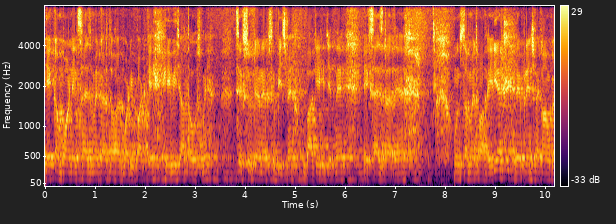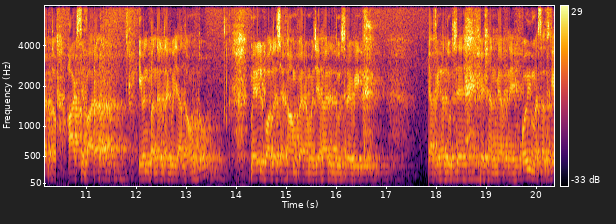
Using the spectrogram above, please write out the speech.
एक कंपाउंड एक्सरसाइज में करता हूँ हर बॉडी पार्ट के। हे भी जाता हूँ उसमें। सिक्स टू टेन रेप्स के बीच में। बाकी के जितने एक्सरसाइज रहते हैं, उन सब में थोड़ा हाइयर रेप रेंज में काम करता हूँ। आठ से बारह इवन पंद्रह तक भी जाता हूँ। तो मेरे लिए बहुत अच्छा काम कर रहा है मुझे हर दूसरे वीक या फिर हर दूसरे सेशन में अपने कोई भी मसल्स के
